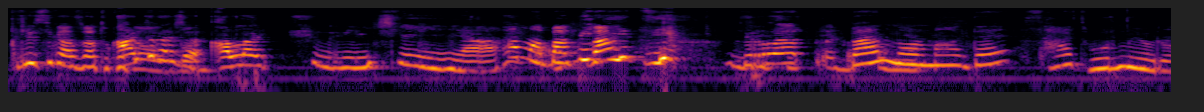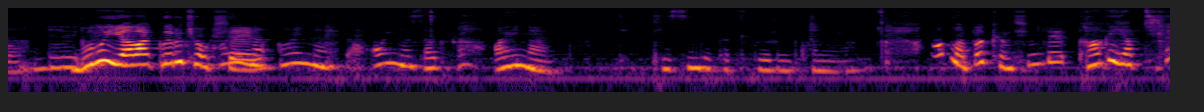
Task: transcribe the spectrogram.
Klasik Azra tokadı Arkadaşlar oldu. Allah şunu linçleyin ya. Ama bak Bir ben git ya. Bir rahat bırak. ben normalde sert vurmuyorum. Evet. Bunun yalakları çok şey. Aynen aynen. Aynen sak. Aynen. Kesinlikle katılıyorum bu konuya. Ama bakın şimdi Kanka yaptı.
